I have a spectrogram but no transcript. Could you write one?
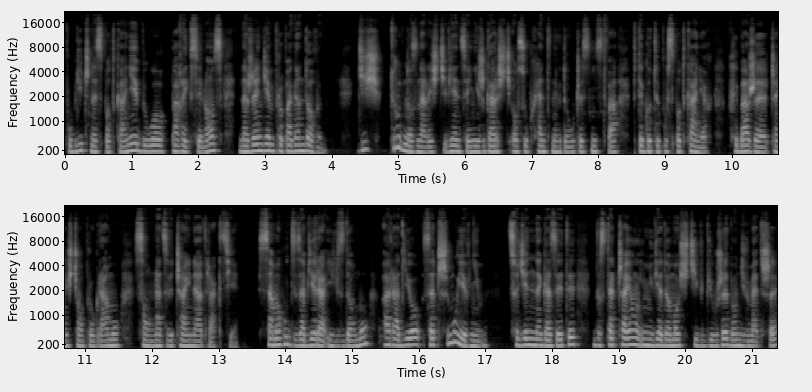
publiczne spotkanie było par excellence narzędziem propagandowym. Dziś trudno znaleźć więcej niż garść osób chętnych do uczestnictwa w tego typu spotkaniach, chyba że częścią programu są nadzwyczajne atrakcje. Samochód zabiera ich z domu, a radio zatrzymuje w nim. Codzienne gazety dostarczają im wiadomości w biurze bądź w metrze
